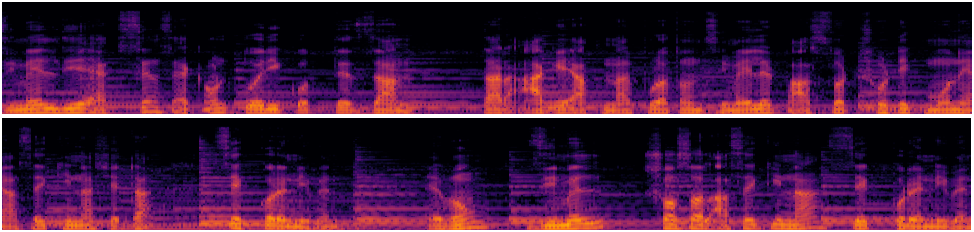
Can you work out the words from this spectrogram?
জিমেল দিয়ে অ্যাক্সেন্স অ্যাকাউন্ট তৈরি করতে যান, তার আগে আপনার পুরাতন জিমেইলের পাসওয়ার্ড সঠিক মনে আছে কি না সেটা চেক করে নেবেন। এবং জিমেল সচল আছে কি না চেক করে নেবেন।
